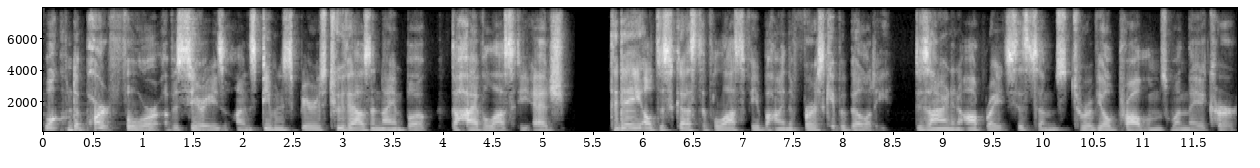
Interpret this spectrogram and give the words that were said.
Welcome to part four of a series on Steven Spear's 2009 book, The High Velocity Edge. Today, I'll discuss the philosophy behind the first capability design and operate systems to reveal problems when they occur.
